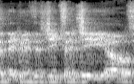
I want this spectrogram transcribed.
and they Benzes, Jeeps, and Geos.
